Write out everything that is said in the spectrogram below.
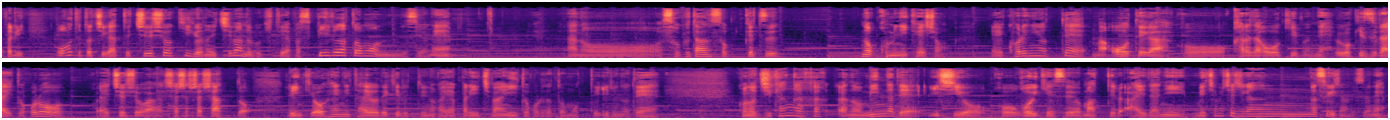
っぱり大手と違って中小企業の一番の武器ってやっぱスピードだと思うんですよね。あの即断即決のコミュニケーション。えこれによって、まあ、大手がこう体が大きい分ね動きづらいところを、中小がシャシャシャシャッと臨機応変に対応できるっていうのがやっぱり一番いいところだと思っているのでこの時間がかあのみんなで意思をこう合意形成を待ってる間にめちゃめちゃ時間が過ぎちゃうんですよね。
